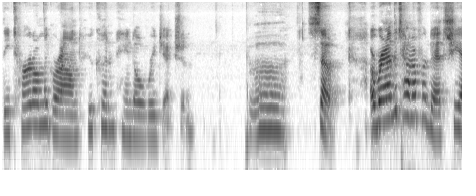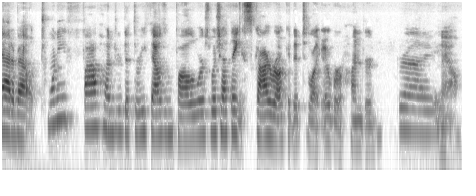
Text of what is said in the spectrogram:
the turd on the ground who couldn't handle rejection. Ugh. So, around the time of her death, she had about 2,500 to 3,000 followers, which I think skyrocketed to like over 100 right. now.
